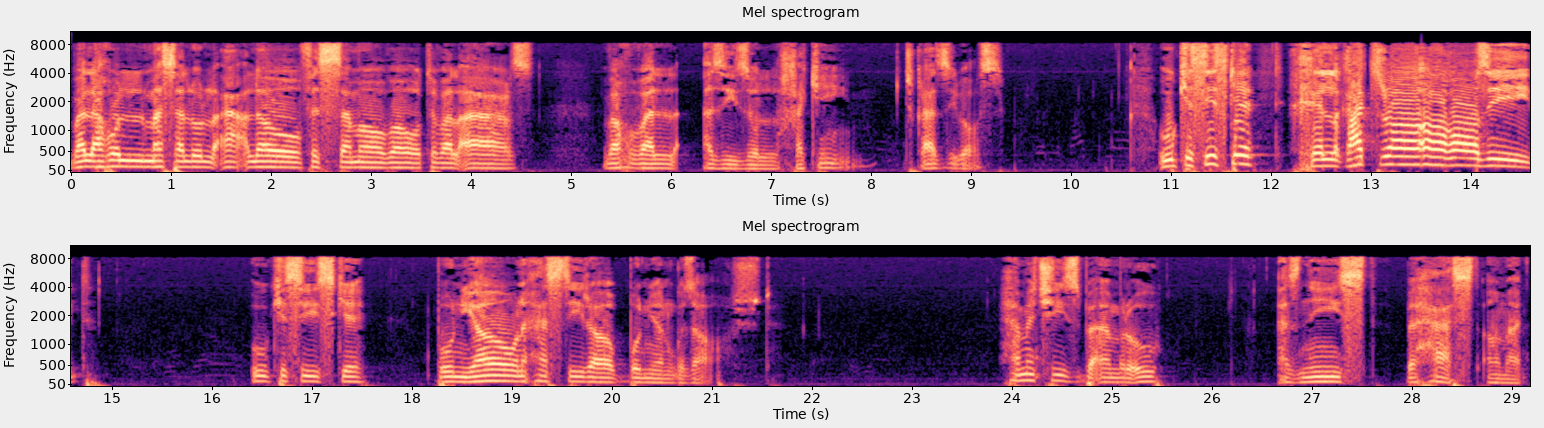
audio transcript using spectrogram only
و له المثل الاعلا فی السماوات والارض و هو العزیز الحکیم. چقدر زیباست. او کسی است که خلقت را آغازید. او کسی است که بنیان هستی را بنیان گذاشت. همه چیز به امر او از نیست به هست آمد.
